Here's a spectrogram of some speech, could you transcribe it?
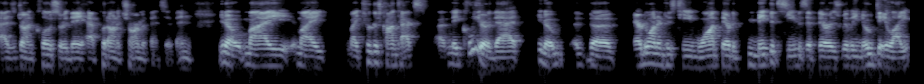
has drawn closer, they have put on a charm offensive. And you know, my my my Turkish contacts uh, made clear that you know the Erdogan and his team want there to make it seem as if there is really no daylight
